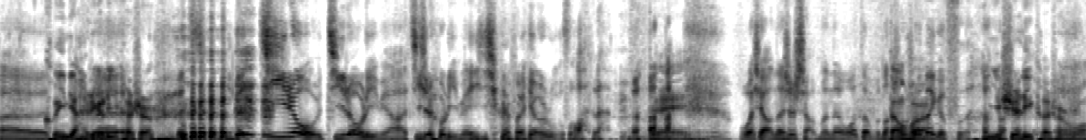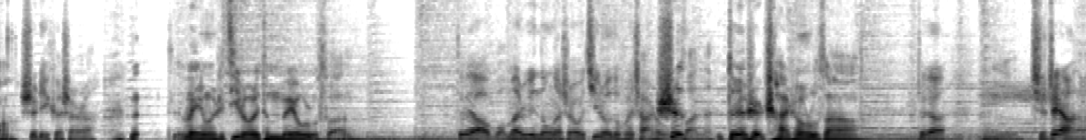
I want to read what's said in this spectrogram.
呃，亏一点还是个理科生。你的你的肌肉肌肉里面啊，肌肉里面已经没有乳酸了。对，我想的是什么呢？我怎么能说出那个词？你是理科生吗？是理科生啊。为什么是肌肉里它没有乳酸了？对啊，我们运动的时候肌肉都会产生乳酸的。对，是产生乳酸啊。对啊，你是这样的，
